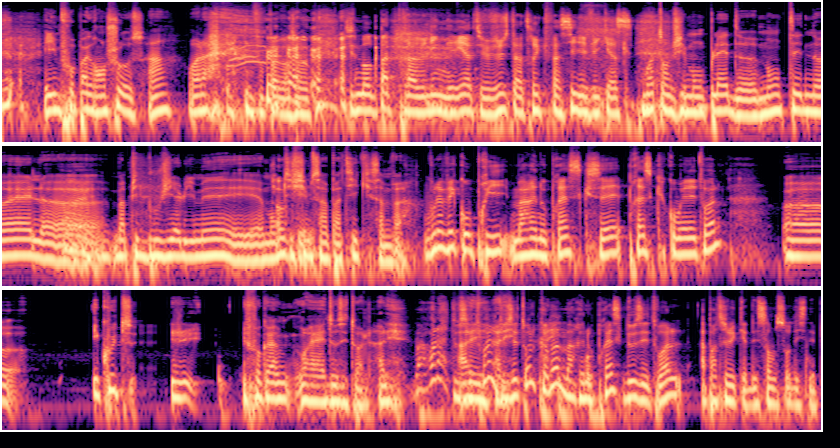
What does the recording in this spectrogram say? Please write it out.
il me faut pas grand chose, hein. Voilà. Il faut pas grand-chose. tu demandes pas de travelling ni rien, tu veux juste un truc facile, efficace. Moi, tant que j'ai mon plaid euh, monté de Noël, euh, Ouais. ma petite bougie allumée et mon petit film sympathique, ça me va. Vous l'avez compris, Marraine ou presque, c'est presque combien d'étoiles? Euh, écoute, il faut quand même. Ouais, deux étoiles. Allez. Bah voilà, deux Allez, étoiles, allez, deux étoiles quand même, Marraine ou presque, deux étoiles à partir du 4 décembre sur Disney+.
